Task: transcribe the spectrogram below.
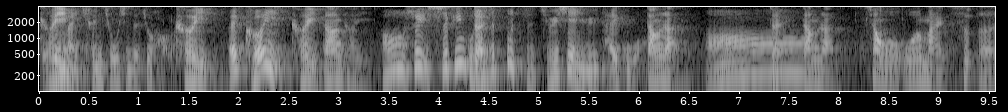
可以买全球型的就好了。可以，哎，可以，可以，当然可以。哦，所以食品股其实不只局限于台股。当然。哦。对，当然。像我，我买是呃。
